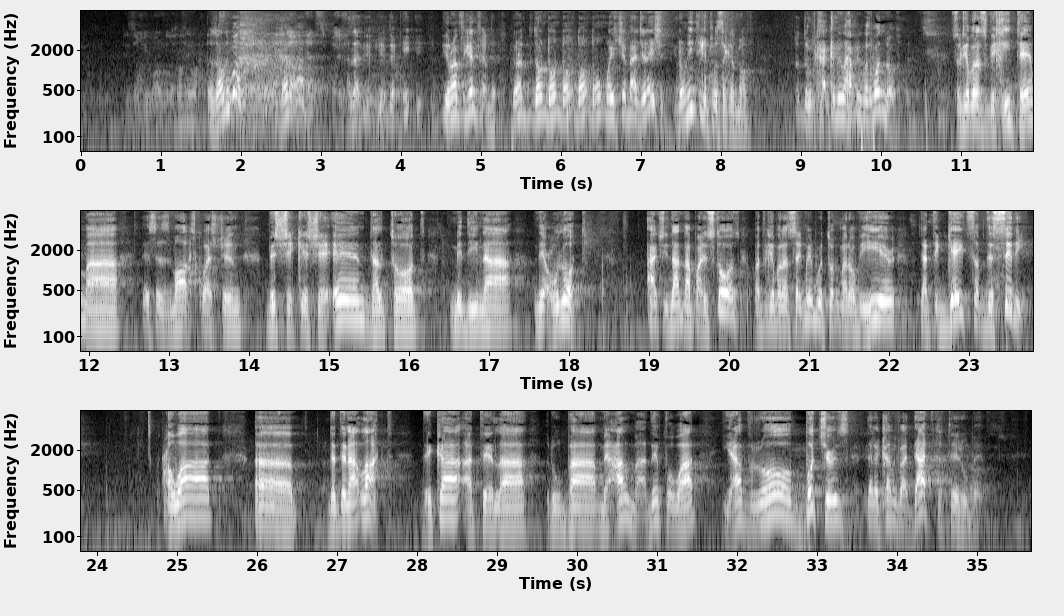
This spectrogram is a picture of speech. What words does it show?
There's only one There's only one. There's only one. There's only one. That's the question. And that- You, you- you don't have to get to. You don't, don't, don't, don't, don't, don't waste your imagination. You don't need to get to a second rov. How can you be happy with one rov? So Gemara says, "V'chitem." This is Mark's question. V'shekeshe'en daltot medina ne'ulot. Actually, not not by the stores, but the Gemara saying maybe we're talking about over here that the gates of the city are uh, that they're not locked. Deka atela ruba me'alma. Therefore, what you have raw butchers that are coming from. That's the terubah.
